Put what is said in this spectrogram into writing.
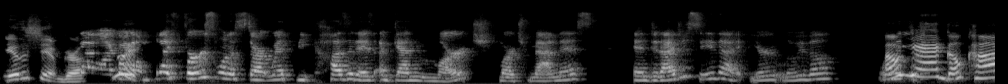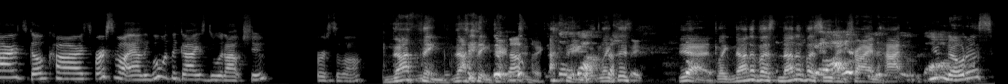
Steer the ship, girl. But I first want to start with because it is again March, March Madness. And did I just see that you're Louisville? Oh yeah, go cards, go cards. First of all, Allie, what would the guys do without you? First of all, Nothing, nothing, There- Nothing. nothing. Like this, yeah, like none of us, none of us Yeah, even try and hide. You notice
